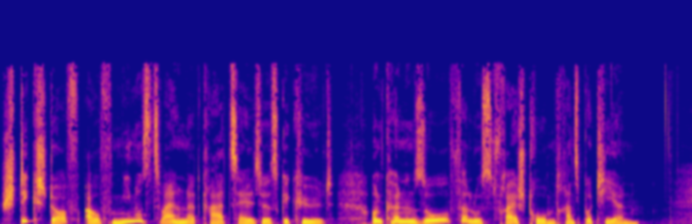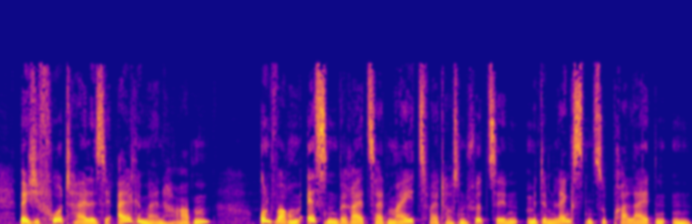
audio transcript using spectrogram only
Stickstoff auf minus 200 Grad Celsius gekühlt und können so verlustfrei Strom transportieren. Welche Vorteile sie allgemein haben und warum Essen bereits seit Mai 2014 mit dem längsten supraleitenden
